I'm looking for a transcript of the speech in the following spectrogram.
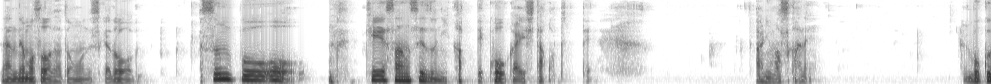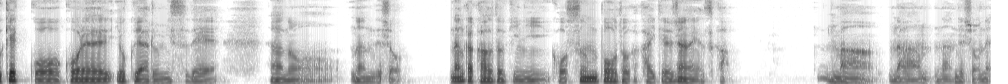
何でもそうだと思うんですけど、寸法を 計算せずに買って後悔したことってありますかね僕結構これよくやるミスで、あの、なんでしょう。なんか買うときに、こう、寸法とか書いてるじゃないですか。まあ、なん、なんでしょうね。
